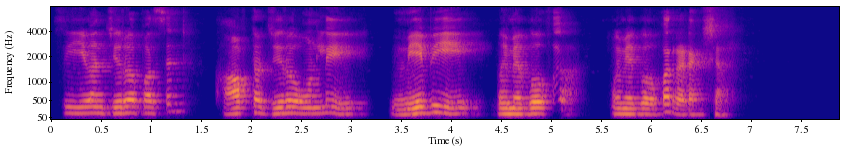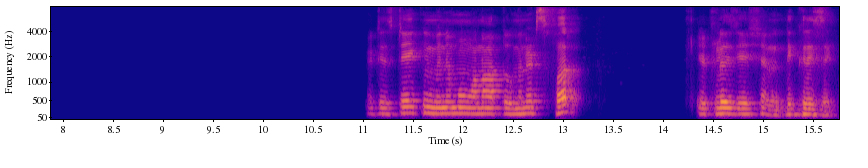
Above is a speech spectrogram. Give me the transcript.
See even 0% after 0 only maybe we may go for we may go for reduction. It is taking minimum one or two minutes for utilization decreasing.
